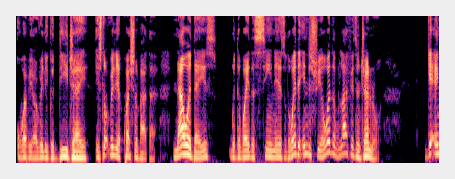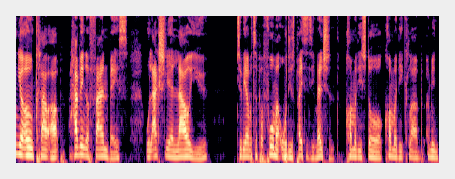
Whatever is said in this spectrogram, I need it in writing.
or whether you're a really good DJ. It's not really a question about that. Nowadays, with the way the scene is, or the way the industry, or the way life is in general, getting your own clout up, having a fan base will actually allow you to be able to perform at all these places he mentioned. Comedy store comedy club i mean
